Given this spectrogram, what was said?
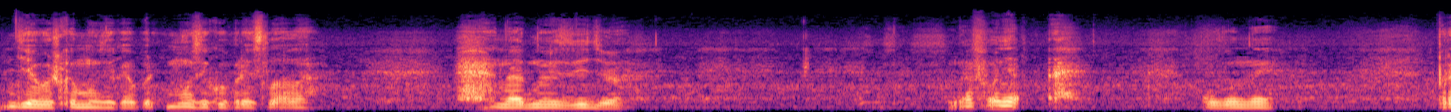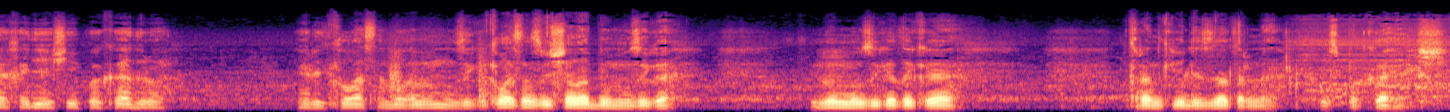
Девушка музыка, музыку прислала на одно из видео. На фоне луны, проходящей по кадру. Говорит, классно была бы музыка, классно звучала бы музыка. Ну, музыка такая транквилизаторная, успокаивающая.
